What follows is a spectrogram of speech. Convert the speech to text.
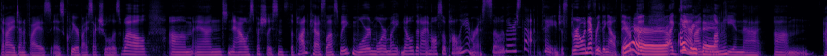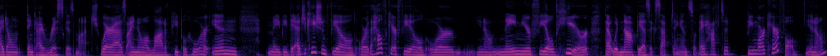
that I identify as, as queer, bisexual as well. Um, and now, especially since the podcast last week, more and more might know that I'm also polyamorous. So there's that. Hey, just throwing everything out there. There, but again, everything. I'm lucky in that um, I don't think I risk as much. Whereas I know a lot of people who are in maybe the education field or the healthcare field or, you know, name your field here that would not be as accepting. And so they have to be more careful, you know?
